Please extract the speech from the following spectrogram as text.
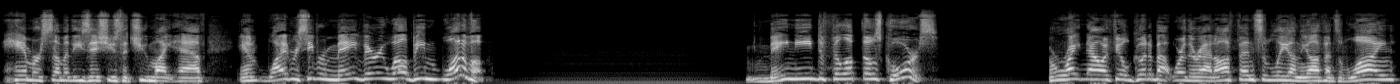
hammer some of these issues that you might have. And wide receiver may very well be one of them. May need to fill up those corps. But right now, I feel good about where they're at offensively on the offensive line.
